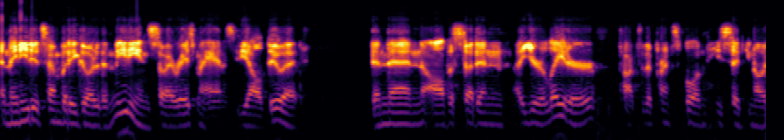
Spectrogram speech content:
And they needed somebody to go to the meeting. So I raised my hand and said, Yeah, I'll do it. And then all of a sudden, a year later, talked to the principal, and he said, You know,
